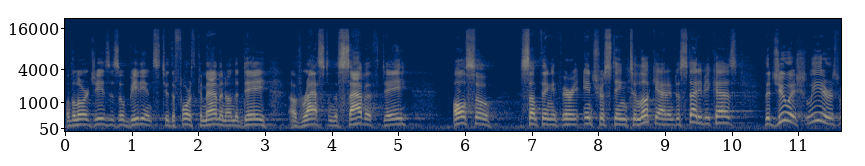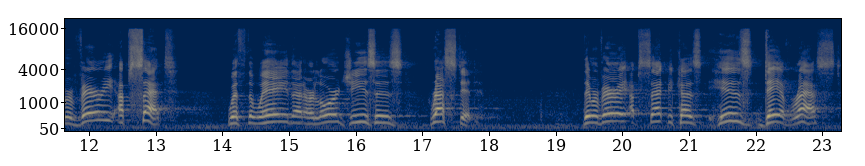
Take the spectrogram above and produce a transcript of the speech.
Well, the Lord Jesus' obedience to the fourth commandment on the day of rest and the Sabbath day also something very interesting to look at and to study because the Jewish leaders were very upset with the way that our Lord Jesus rested. They were very upset because his day of rest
